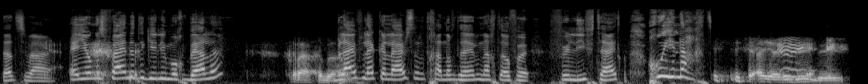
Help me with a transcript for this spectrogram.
dat is waar. Hé jongens, fijn dat ik jullie mocht bellen. Graag gedaan. Blijf lekker luisteren, het gaat nog de hele nacht over verliefdheid. Goeienacht! Ja, ja, doei, doei.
